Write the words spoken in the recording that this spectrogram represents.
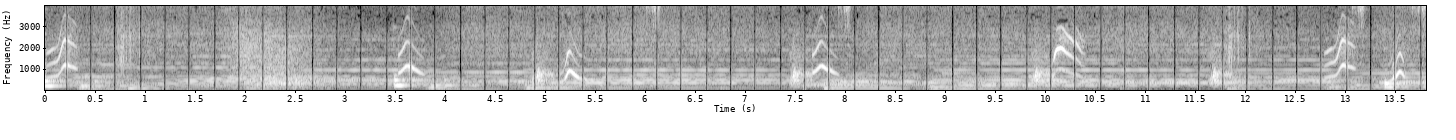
Woo! Woo!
